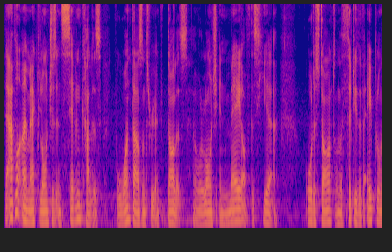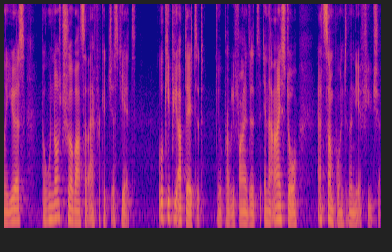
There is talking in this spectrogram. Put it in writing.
The Apple iMac launches in seven colors for $1,300. It will launch in May of this year. Orders start on the 30th of April in the US, but we're not sure about South Africa just yet. We'll keep you updated. You'll probably find it in the iStore at some point in the near future.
